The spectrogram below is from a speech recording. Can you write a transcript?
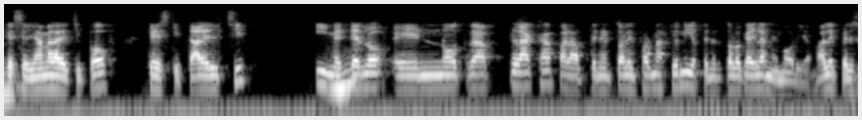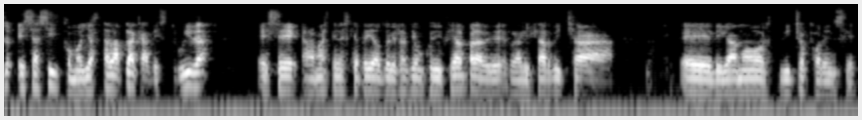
Que se llama la de chip off, que es quitar el chip y meterlo en otra placa para obtener toda la información y obtener todo lo que hay en la memoria, ¿vale? Pero eso es así, como ya está la placa destruida, ese, además tienes que pedir autorización judicial para realizar dicha, eh, digamos, dicho forense.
